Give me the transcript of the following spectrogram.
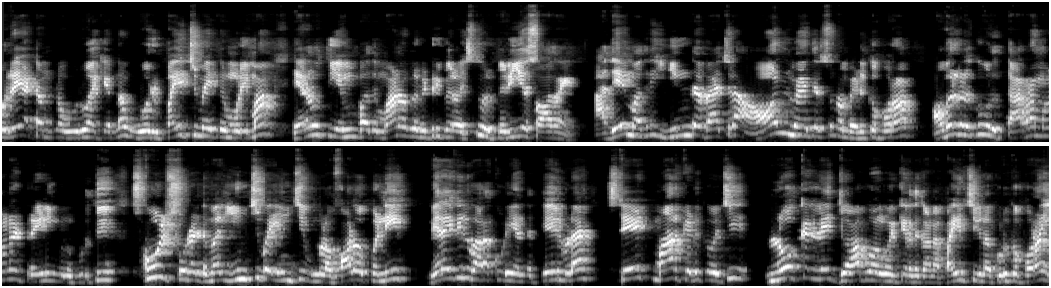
ஒரே அட்டம்ப்ட்ல உருவாக்கி ஒரு பயிற்சி மையத்தின் மூலியமா இருநூத்தி எண்பது மாணவர்கள் வெற்றி பெற வச்சது ஒரு பெரிய சாதனை. அதே மாதிரி இந்த பேட்ச்ல ஆல் மேஜர்ஸும் நம்ம எடுக்க போறோம். அவர்களுக்கு ஒரு தரமான ட்ரைனிங் ஒன்று கொடுத்து ஸ்கூல் ஸ்டூடெண்ட் மாதிரி இன்ச்சு பை இன்ச்சு உங்களை ஃபாலோ பண்ணி விரைவில் வரக்கூடிய அந்த தேர்வுல ஸ்டேட் மார்க் எடுக்க வச்சு லோக்கல்ல ஜாப் வாங்க வைக்கிறதுக்கான பயிற்சிகளை கொடுக்க போறோம்.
